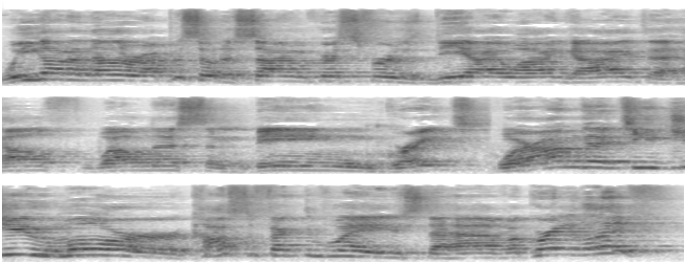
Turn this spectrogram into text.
We got another episode of Simon Christopher's DIY Guide to Health, Wellness, and Being Great, where I'm gonna teach you more cost-effective ways to have a great life.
